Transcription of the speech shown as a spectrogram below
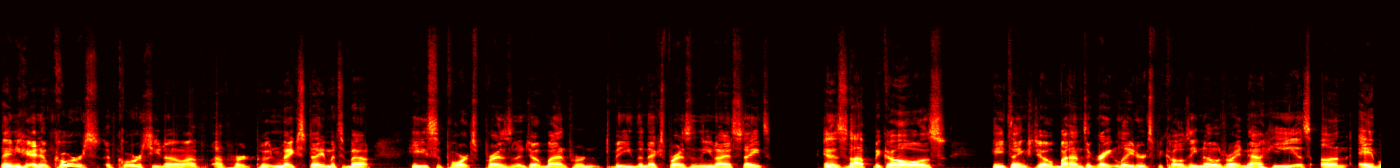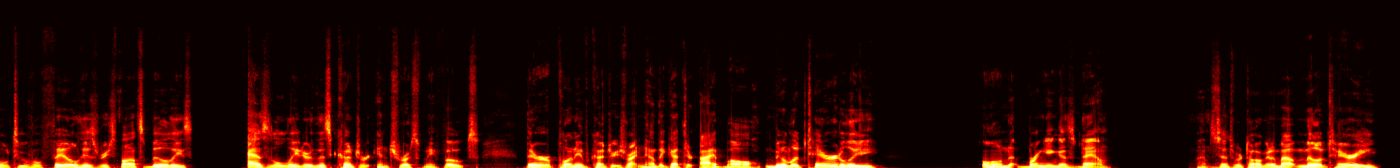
And, and of course, of course, you know, I've, I've heard Putin make statements about he supports President Joe Biden for to be the next president of the United States. And it's not because he thinks Joe Biden's a great leader. It's because he knows right now he is unable to fulfill his responsibilities as the leader of this country. And trust me, folks, there are plenty of countries right now that got their eyeball militarily on bringing us down. And since we're talking about military,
